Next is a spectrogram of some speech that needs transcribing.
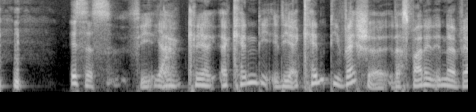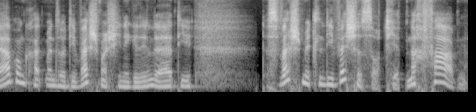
Ist es. sie Ja. erklär, erkennen die, die erkennt die Wäsche. Das war denn in der Werbung, hat man so die Waschmaschine gesehen, da hat die das Waschmittel die Wäsche sortiert nach Farben.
